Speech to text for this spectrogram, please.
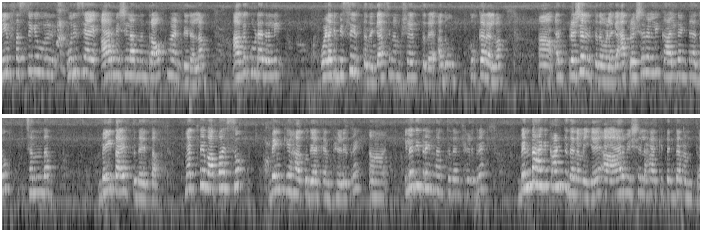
ನೀವು ಫಸ್ಟಿಗೆ ಉರಿಸಿ ಆರು ವಿಶಿಲ್ ಆದ ನಂತರ ಆಫ್ ಮಾಡ್ತೀರಲ್ಲ, ಆಗ ಕೂಡ ಅದರಲ್ಲಿ ಒಳಗೆ ಬಿಸಿ ಇರ್ತದೆ, ಗ್ಯಾಸಿನ ಅಂಶ ಇರ್ತದೆ, ಅದು ಕುಕ್ಕರ್ ಅಲ್ವಾ? ಅದು ಪ್ರೆಷರ್ ಇರ್ತದೆ ಒಳಗೆ. ಆ ಪ್ರೆಷರಲ್ಲಿ ಕಾಲ್ ಗಂಟೆ ಅದು ಚಂದ ಬೇಯ್ತಾ ಇರ್ತದೆ ಆಯ್ತಾ? ಮತ್ತೆ ವಾಪಸ್ಸು ಬೆಂಕಿ ಹಾಕುದು ಅಂತ ಹೇಳಿದ್ರೆ ಇಲ್ಲದಿದ್ರೆ ಏನಾಗ್ತದೆ ಅಂತ ಹೇಳಿದ್ರೆ ಬೆಂದ ಹಾಗೆ ಕಾಣ್ತದೆ ನಮಗೆ. ಆ ಆರು ವಿಶಲ್ ಹಾಕಿ ತೆಗೆದ ನಂತರ,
